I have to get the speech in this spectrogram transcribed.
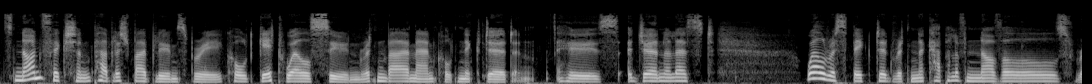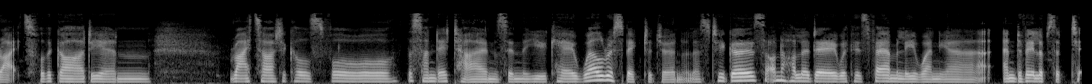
It's non-fiction published by Bloomsbury called Get Well Soon, written by a man called Nick Duerden, who's a journalist, well respected, written a couple of novels, writes for The Guardian, writes articles for the Sunday Times in the UK, well respected journalist who goes on holiday with his family one year and develops a. T-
